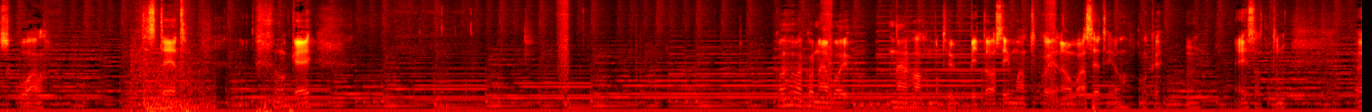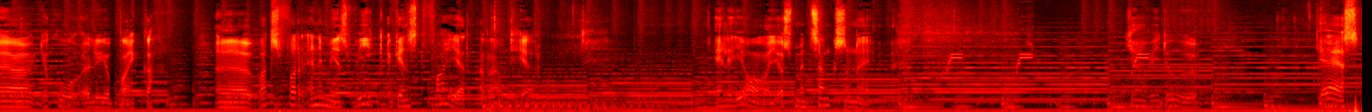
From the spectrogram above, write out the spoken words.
Squall. It's dead. Okei. Okay. Hyvä, kun nää voi, nää hahmot hyppii tosi matkoja, ne on vaan se, että joo, okei, okay. mm, ei sattunut. Öö, joku öljypaikka. Öö, watch for enemies weak against fire around here. Eli joo, jos me Junksone... Yeah, we do. Yes.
